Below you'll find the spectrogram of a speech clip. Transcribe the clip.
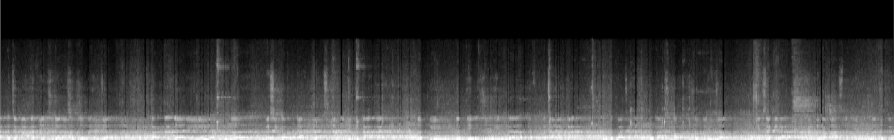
Kecamatan-kecamatan yang sudah masuk zona hijau karena dari uh, resiko rendah dan sedang ini kita akan lebih detail zoom in ke kecamatan untuk wacana pembukaan sekolah di zona hijau yang saya kira akan kita bahas lebih lanjutkan.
